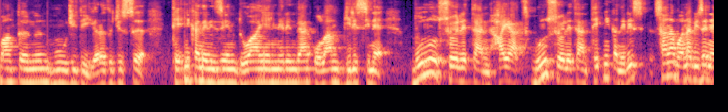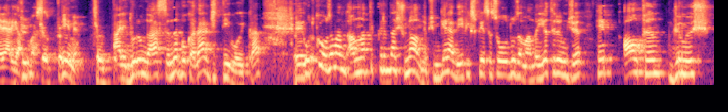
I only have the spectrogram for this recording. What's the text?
bantlarının mucidi, yaratıcısı, teknik analizin duayenlerinden olan birisine bunu söyleten hayat, bunu söyleten teknik analiz sana bana bize neler yapmaz. Çok değil mi? Çok. Hani durum da aslında bu kadar ciddi boyutta. Ee, Utku o zaman anlattıklarından şunu anlıyorum. Şimdi genelde FX piyasası olduğu zaman da yatırımcı hep altın, gümüş,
